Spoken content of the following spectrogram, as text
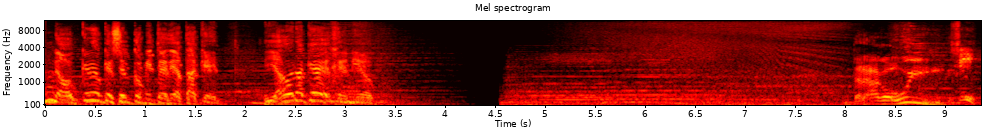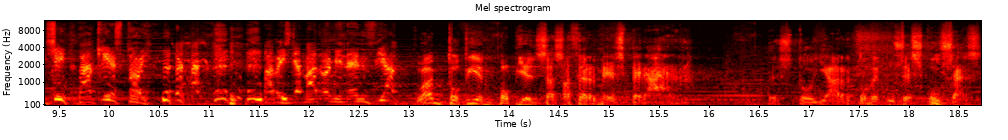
No, creo que es el comité de ataque. ¿Y ahora qué, genio? Dragowing, Sí, sí, aquí estoy. ¿Habéis llamado, Eminencia? ¿cuánto tiempo piensas hacerme esperar? Estoy harto de tus excusas.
